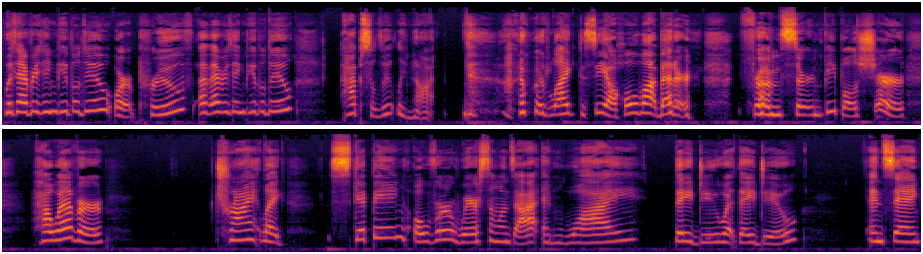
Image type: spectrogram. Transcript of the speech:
with everything people do or approve of everything people do? Absolutely not. I would like to see a whole lot better from certain people, sure. However, trying like skipping over where someone's at and why they do what they do and saying,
